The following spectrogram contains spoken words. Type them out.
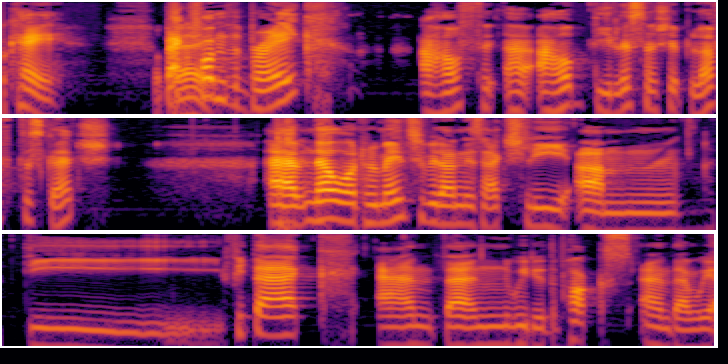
Okay. Back from the break. I hope the, uh, I hope the listenership loved the sketch. Uh, now, what remains to be done is actually um, the feedback, and then we do the pox, and then we're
